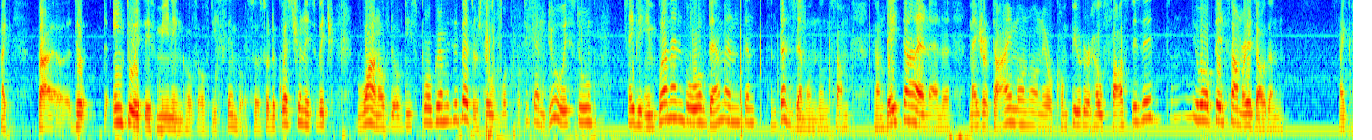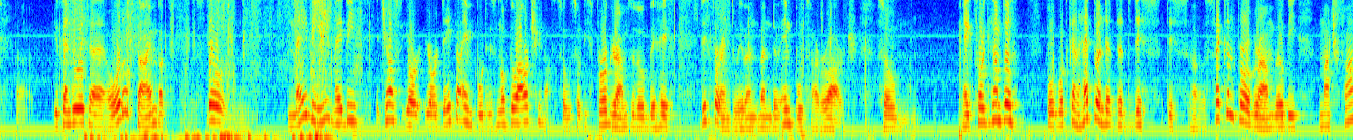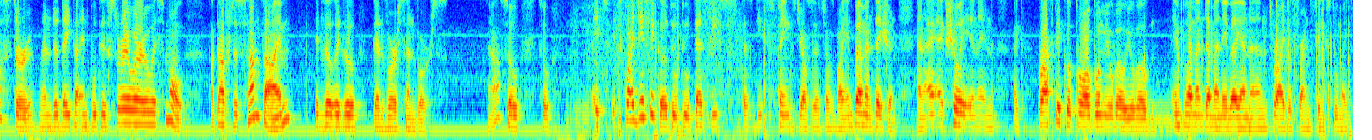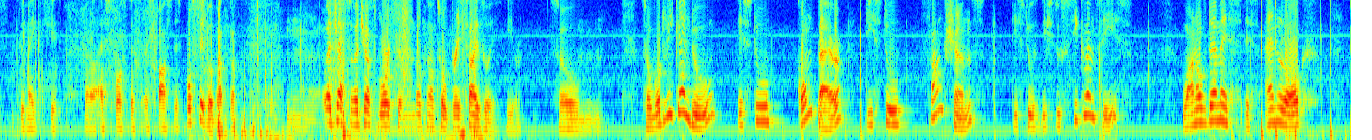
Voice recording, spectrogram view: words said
like the, the, intuitive meaning of, of these symbols. So, so the question is which one of, the, of these programs is better. So what, what you can do is to maybe implement both of them and then and test them on, on some some data and, and uh, measure time on, on your computer, how fast is it, you will obtain some result and like uh, you can do it uh, a lot of time but still maybe maybe just your your data input is not large enough. So so these programs will behave differently when when the inputs are large. So like for example what, what can happen that, that this this uh, second program will be much faster when the data input is really really small. But after some time it will it will get worse and worse yeah, so so it's it's quite difficult to, to test these test these things just uh, just by implementation. And I actually in, in like practical problem you will you will implement them anyway and, and try different things to make to make it uh, as fast as as fast as possible. But but mm, let's just let's just work not not so precisely here. So so what we can do is to compare these two functions these two these two sequences one of them is is n log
